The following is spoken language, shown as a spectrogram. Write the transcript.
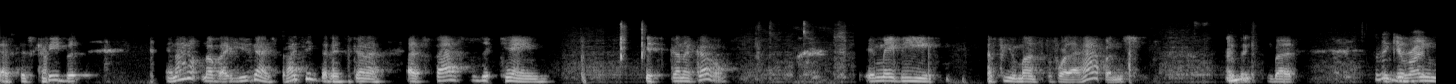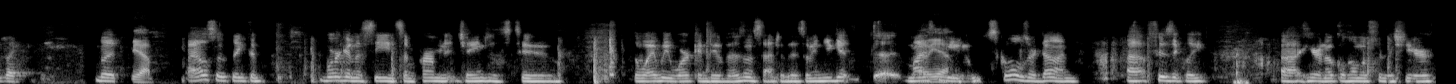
at this kind of speed. But and I don't know about you guys, but I think that it's going to as fast as it came, it's going to go. It may be a few months before that happens, I think but I it think you're just right. seems like But Yeah. I also think that we're going to see some permanent changes to the way we work and do business after this. I mean, you get uh, my Oh, yeah. you know, schools are done uh, physically uh, here in Oklahoma for this year,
